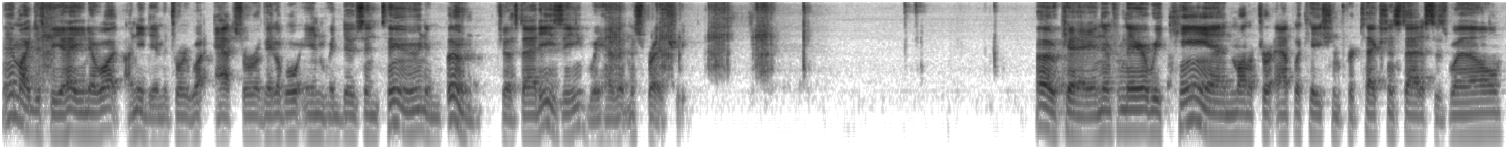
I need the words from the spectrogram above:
And it might just be, hey, you know what? I need to inventory what apps are available in Windows Intune, and boom, just that easy. We have it in a spreadsheet. Okay, and then from there we can monitor application protection status as well.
